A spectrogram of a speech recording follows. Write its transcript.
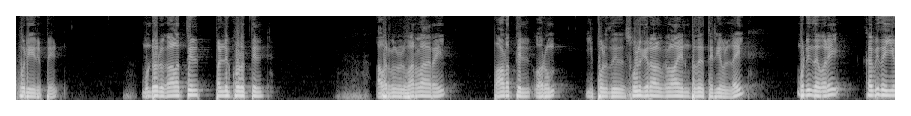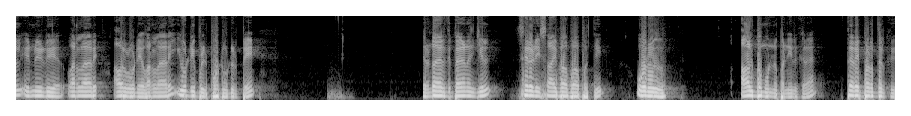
கூறியிருப்பேன். முன்னொரு காலத்தில் பள்ளிக்கூடத்தில் அவர்கள் வரலாறை பாடத்தில் வரும் இப்பொழுது சொல்கிறார்களா என்பது தெரியவில்லை. முடிந்தவரை கவிதையில் என்னுடைய வரலாறு அவர்களுடைய வரலாறை யூடியூப்பில் போட்டுவிட்டிருப்பேன். ரெண்டாயிரத்தி பதினஞ்சில் சிரடி சாய்பாபா பற்றி ஒரு ஆல்பம் ஒன்று பண்ணியிருக்கிறேன். திரைப்படத்திற்கு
